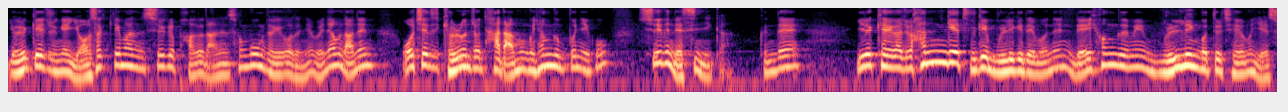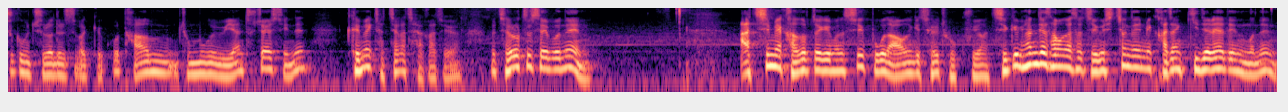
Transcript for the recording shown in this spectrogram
10개 중에 6개만 수익을 봐도 나는 성공적이거든요. 왜냐면 나는 어쨌든 결론적으로 다 남은 건 현금뿐이고 수익은 냈으니까. 근데 이렇게 해가지고 한 개, 두 개 물리게 되면은 내 현금이 물린 것들 제외하면 예수금은 줄어들 수밖에 없고 다음 종목을 위한 투자할 수 있는 금액 자체가 작아져요. 제로 투 세븐은 아침에 가급적이면 수익 보고 나오는 게 제일 좋고요. 지금 현재 상황에서 지금 시청자님이 가장 기대를 해야 되는 거는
